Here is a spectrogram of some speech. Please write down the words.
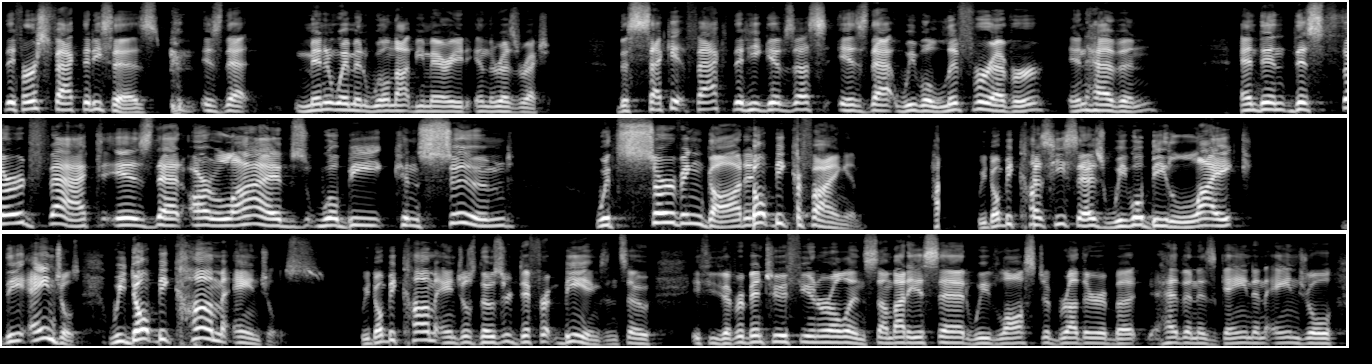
The first fact that he says is that men and women will not be married in the resurrection. The second fact that he gives us is that we will live forever in heaven. And then this third fact is that our lives will be consumed with serving God and don't be glorifying Him. We don't because He says we will be like the angels. We don't become angels. We don't become angels. Those are different beings. And so, if you've ever been to a funeral and somebody has said, We've lost a brother, but heaven has gained an angel,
